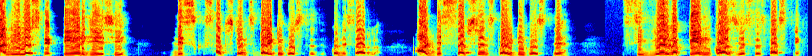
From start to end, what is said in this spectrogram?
యాన్యులస్ని టేర్ చేసి డిస్క్ సబ్స్టెన్స్ బయటికి వస్తుంది కొన్నిసార్లు. ఆ డిస్క్ సబ్స్టెన్స్ బయటికి వస్తే సివియర్గా పెయిన్ కాజ్ చేస్తుంది ఫస్ట్ థింగ్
